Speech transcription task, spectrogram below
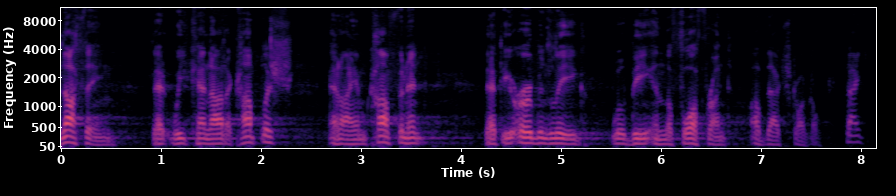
nothing that we cannot accomplish, and I am confident that the Urban League will be in the forefront of that struggle. Thank you.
